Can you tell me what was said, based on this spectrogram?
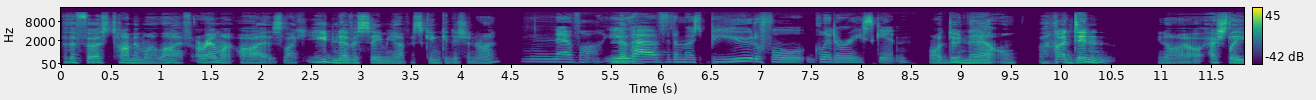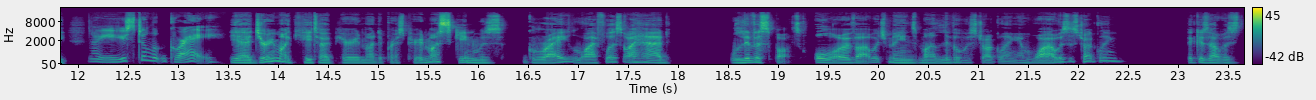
for the first time in my life around my eyes. Like you'd never see me have a skin condition, right? Never. You never. have the most beautiful glittery skin. Well, I do now, but I didn't. You know, I actually. No, you used to look grey. Yeah, during my keto period, my depressed period, my skin was grey, lifeless. I had liver spots all over, which means my liver was struggling. And why was it struggling? Because I was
